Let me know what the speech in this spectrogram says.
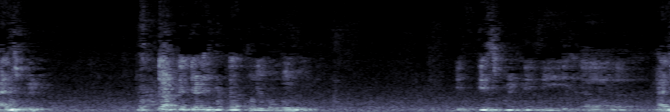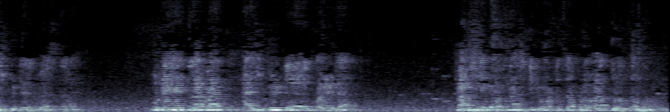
हायस्पीड फक्त मिनिटात पुणे, मुंबई होईल. इतकी स्पीडनी ती हायस्पीड रेल्वे असणार आहे. Pune, Hyderabad high speed corridor. पाचशे पन्नास किलोमीटरचा प्रवास दोन तासामध्ये.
